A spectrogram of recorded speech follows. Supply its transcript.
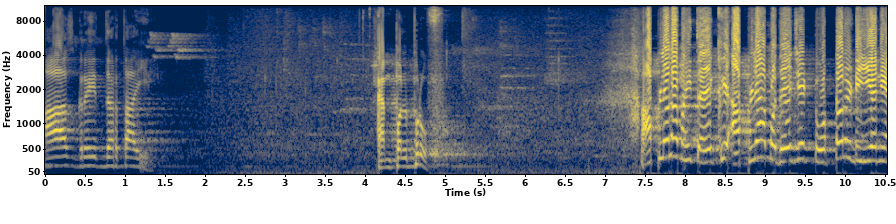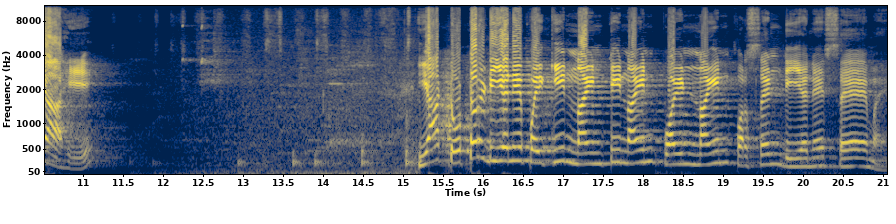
आज गृहीत धरता येईल. ॲम्पल प्रूफ आपल्याला माहीत आहे की आपल्यामध्ये जे टोटल डीएनए आहे या टोटल डीएनए पैकी ninety nine point nine percent DNA same आहे.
